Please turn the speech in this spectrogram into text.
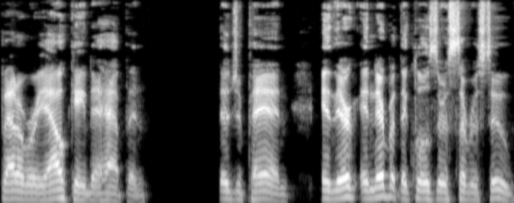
battle royale game that happened in japan and they're and they're but they closed their servers too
